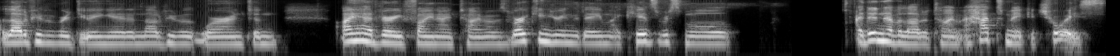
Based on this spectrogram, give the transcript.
a lot of people were doing it, and a lot of people weren't. And I had very finite time. I was working during the day. My kids were small. I didn't have a lot of time. I had to make a choice.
